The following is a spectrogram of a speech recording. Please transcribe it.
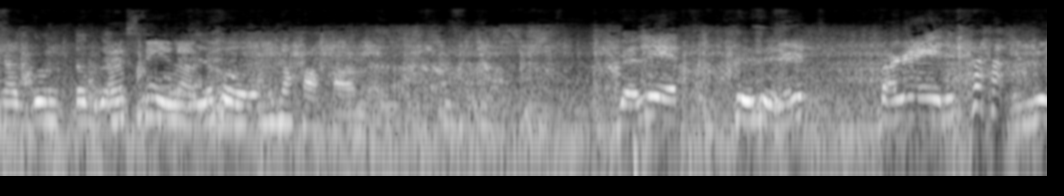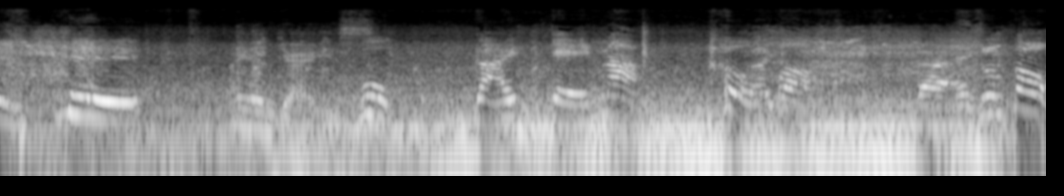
Naguntog ang Testingin natin yung pinaka-camera. Galit. Galit? Baril. Ayan guys. Bu. Kahit kena. Kahit suntok.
